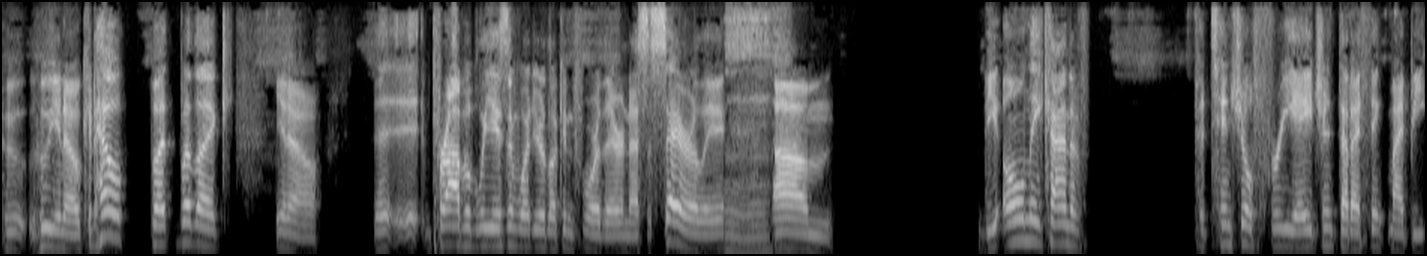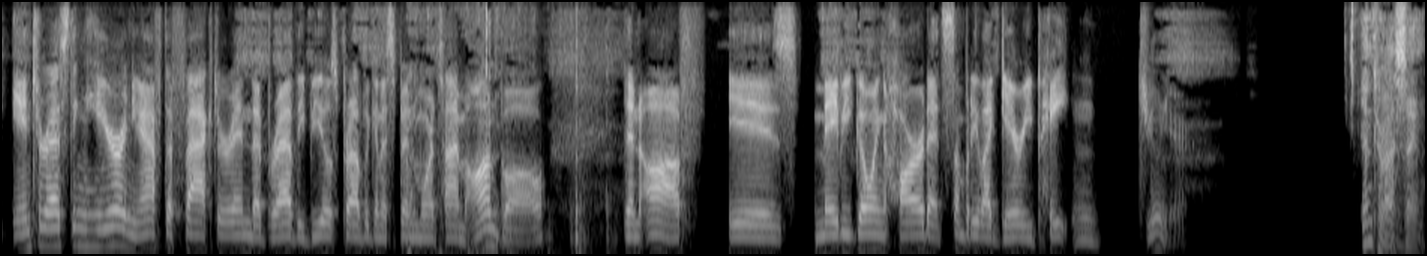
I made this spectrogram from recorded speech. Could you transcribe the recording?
who who you know could help, but but like you know it probably isn't what you're looking for there necessarily. Mm-hmm. Um, the only kind of potential free agent that I think might be interesting here, and you have to factor in that Bradley Beal's probably going to spend more time on ball than off, is maybe going hard at somebody like Gary Payton Jr. Interesting.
